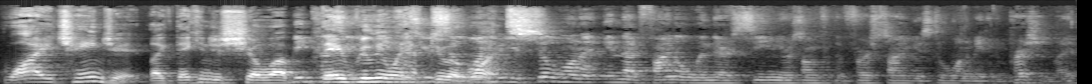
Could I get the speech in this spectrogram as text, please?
why change it? Like they can just show up. Because they you- really only because have to do it once. You still want to in that final when they're seeing your song for the first time. You still want to make an impression, right?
